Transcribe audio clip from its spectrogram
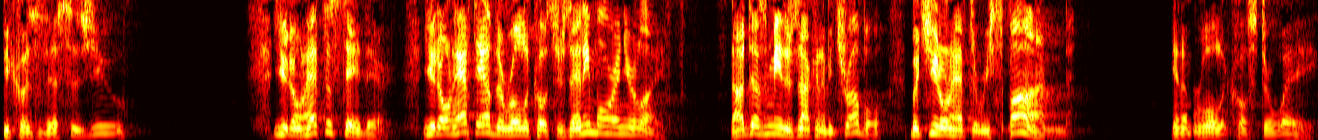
because this is you. You don't have to stay there. You don't have to have the roller coasters anymore in your life. Now, it doesn't mean there's not going to be trouble, but you don't have to respond in a roller coaster way.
